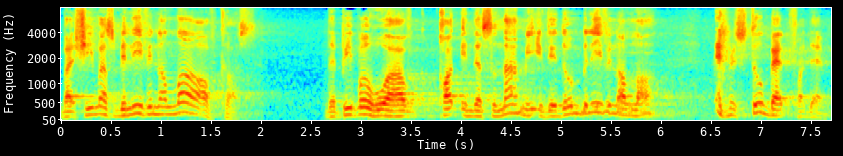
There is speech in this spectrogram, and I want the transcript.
But she must believe in Allah, of course. The people who are caught in the tsunami, if they don't believe in Allah, it's too bad for them.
